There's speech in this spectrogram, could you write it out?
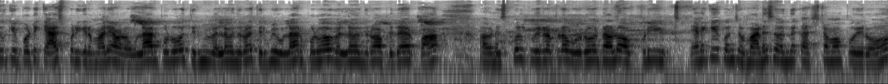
தூக்கி போட்டு கேஷ் பிடிக்கிற மாதிரி அவனை உள்ளார் போடுவோம் திரும்பி வெளில வந்துடுவா திரும்பி உள்ளார் போடுவா வெளில வந்துடுவா அப்படி தான் இருப்பான். அவனை ஸ்கூலுக்கு விடுறப்பல ஒரு ஒரு நாளும் அப்படி எனக்கே கொஞ்சம் மனசு வந்து கஷ்டமாக போயிடும்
